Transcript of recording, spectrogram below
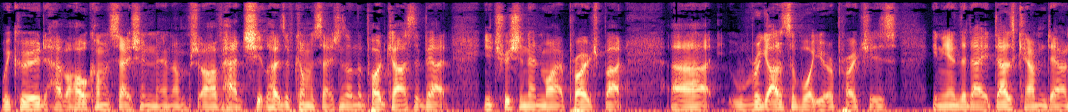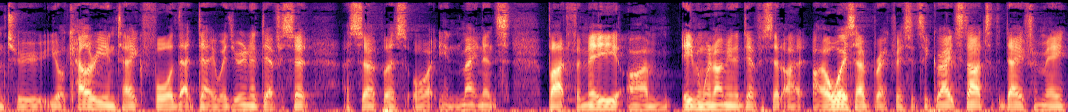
we could have a whole conversation, and I'm sure I've had shitloads of conversations on the podcast about nutrition and my approach. But uh, regardless of what your approach is, in the end of the day, it does come down to your calorie intake for that day, whether you're in a deficit, a surplus, or in maintenance. But for me, I'm even when I'm in a deficit, I, I always have breakfast. It's a great start to the day for me.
